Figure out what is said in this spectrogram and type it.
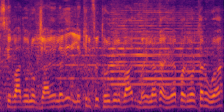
इसके बाद वो लोग जाने लगे, लेकिन फिर थोड़ी देर बाद महिला का हृदय परिवर्तन हुआ।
